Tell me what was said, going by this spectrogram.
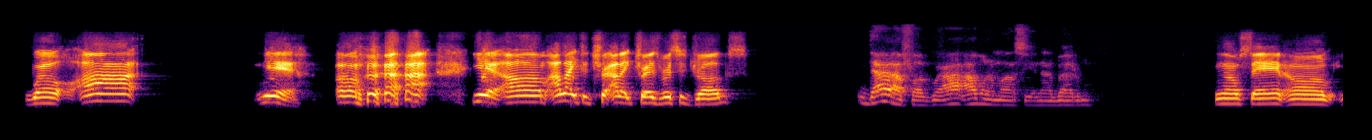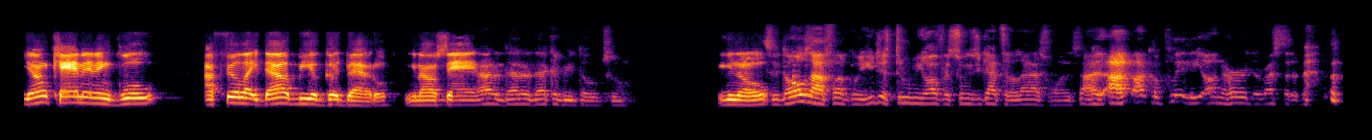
well, uh, yeah, um, yeah. Um, I like to tra- I like Trez versus Drugs. That I fuck with. I, I wouldn't mind seeing that battle. You know what I'm saying? Um, Young Cannon and Glue. I feel like that would be a good battle. You know what I'm saying? That that, that could be dope too. You know, see those I fuck with. You just threw me off as soon as you got to the last ones. I, I, I completely unheard the rest of the battles.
